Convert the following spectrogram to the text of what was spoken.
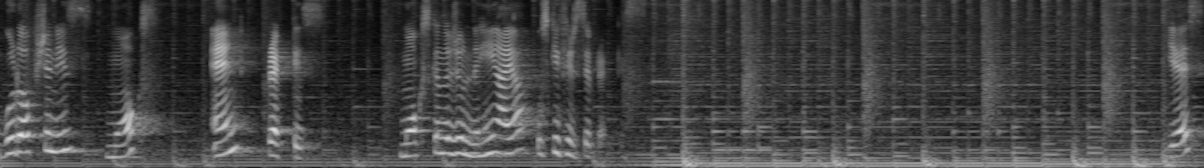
good option is mocks and practice mocks के अंदर जो नहीं आया, उसकी फिर से practice yes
